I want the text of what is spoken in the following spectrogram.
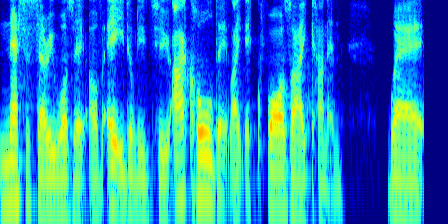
necessary was it of AEW to? I called it like a quasi canon where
